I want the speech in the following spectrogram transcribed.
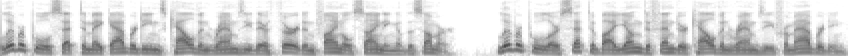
Liverpool set to make Aberdeen's Calvin Ramsey their third and final signing of the summer. Liverpool are set to buy young defender Calvin Ramsey from Aberdeen,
